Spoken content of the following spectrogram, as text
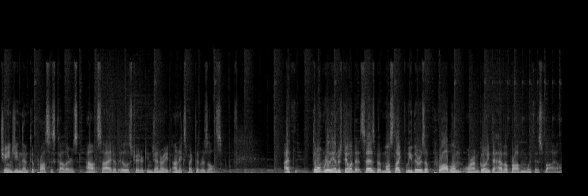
changing them to process colors outside of Illustrator can generate unexpected results. I don't really understand what that says, but most likely there is a problem or I'm going to have a problem with this file.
